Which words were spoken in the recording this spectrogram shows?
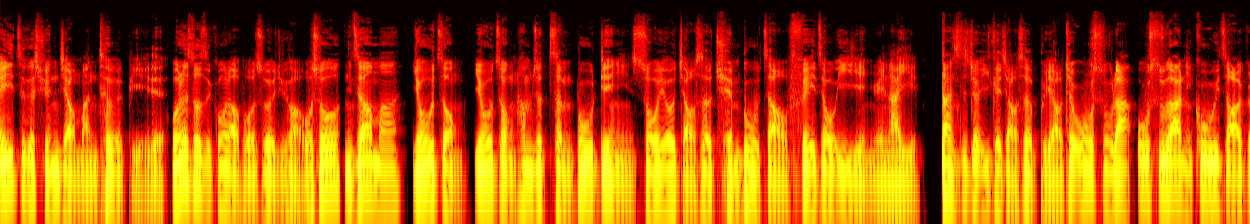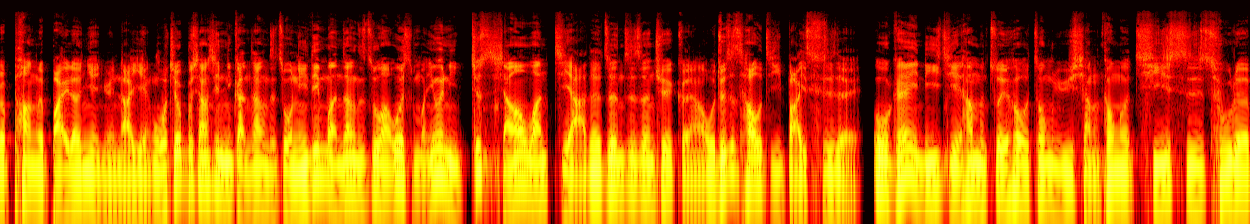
哎，这个选角蛮特别的。”我那时候只跟我老婆说一句话，我说：“你知道吗？有种，有种，他们就整部电影所有角色全部找非洲裔演员来演。”但是就一个角色不要，就乌苏拉。乌苏拉，你故意找一个胖的白人演员来演，我就不相信你敢这样子做，你一定不敢这样子做啊？为什么？因为你就是想要玩假的政治正确梗啊！我觉得是超级白痴的欸。我可以理解他们最后终于想通了，其实除了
